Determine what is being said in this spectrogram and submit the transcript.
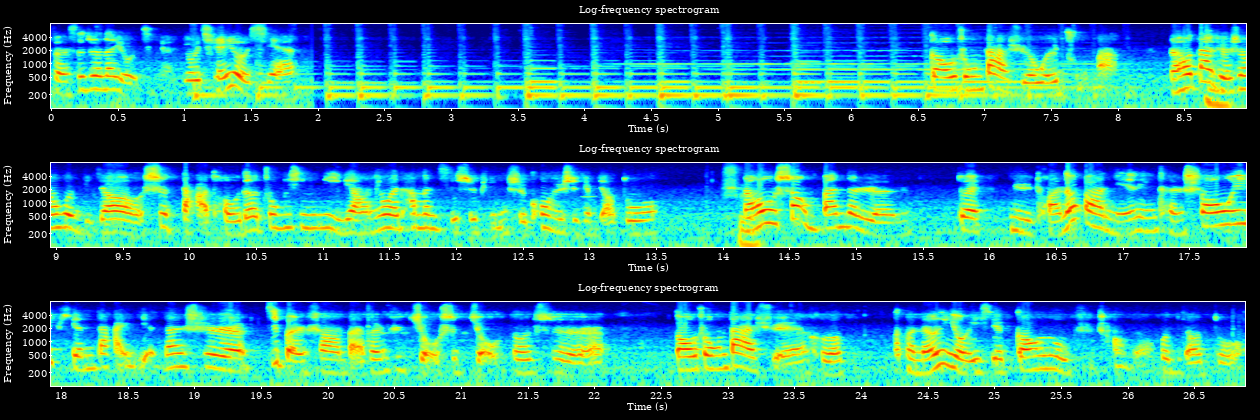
粉丝真的有钱，有钱有闲。高中、大学为主嘛，然后大学生会比较是打头的中心力量，因为他们其实平时空余时间比较多。然后上班的人，对女团的话，年龄可能稍微偏大一点，但是基本上百分之九十九都是高中、大学和可能有一些刚入职场的会比较多。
